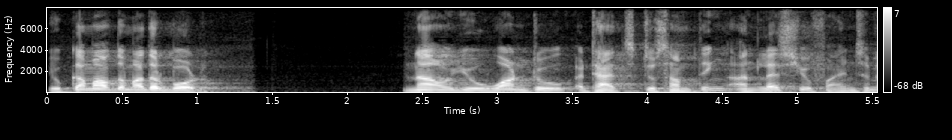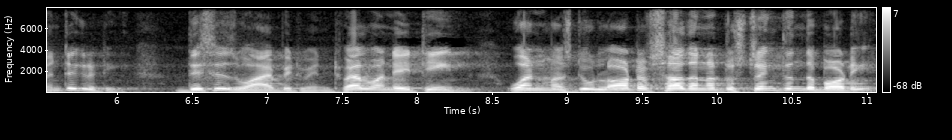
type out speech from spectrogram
You come off the motherboard, now you want to attach to something unless you find some integrity. This is why between twelve and eighteen, one must do lot of sadhana to strengthen the body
